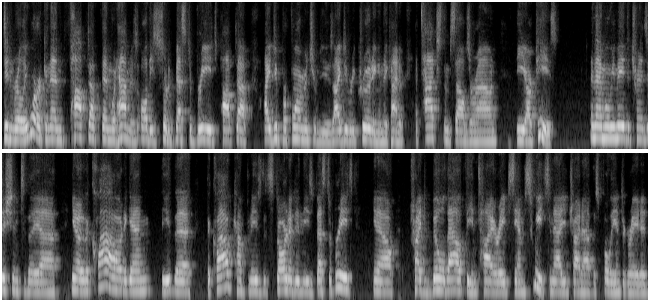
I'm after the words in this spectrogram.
didn't really work. And then popped up, then what happened is all these sort of best of breeds popped up. I do performance reviews, I do recruiting, and they kind of attach themselves around the ERPs. And then when we made the transition to the, uh, you know, the cloud again, the the the cloud companies that started in these best of breeds, you know, tried to build out the entire HCM suite. So now you try to have this fully integrated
